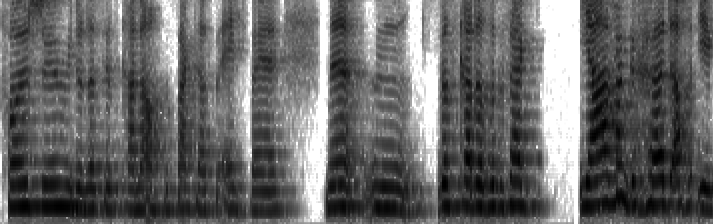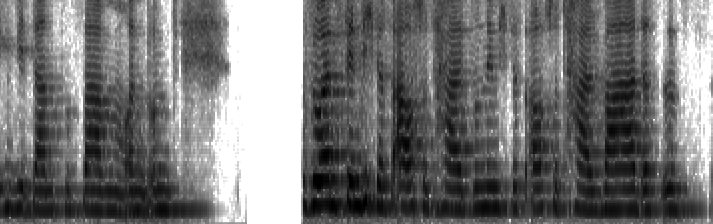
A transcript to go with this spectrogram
Voll schön, wie du das jetzt gerade auch gesagt hast, echt, weil, ne, mm, das gerade so gesagt, ja, man gehört auch irgendwie dann zusammen und, und so empfinde ich das auch total, so nehme ich das auch total wahr. Das ist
